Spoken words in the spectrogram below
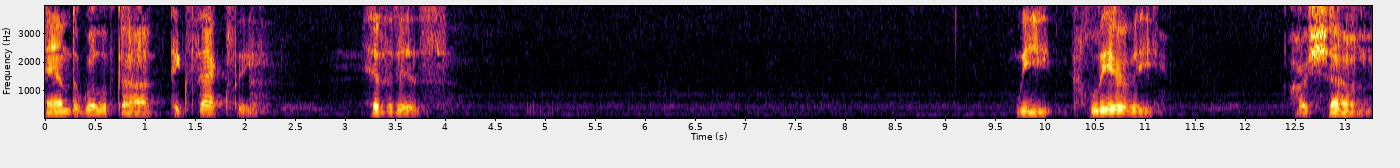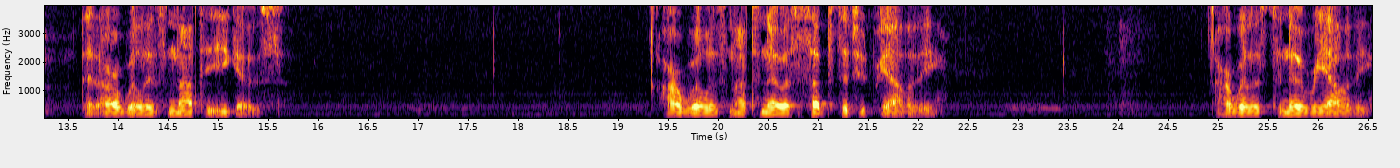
and the will of God exactly as it is. We clearly are shown that our will is not the ego's. Our will is not to know a substitute reality. Our will is to know reality.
